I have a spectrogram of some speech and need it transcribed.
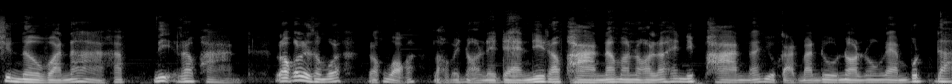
ชื่อเนวาน่าครับ นิรพาน เราก็เลยสมมติว่าเราก็บอกว่าเราไปนอนในแดนนิราพานนะมานอนแล้วให้นิพพานนะอยู่กาดมันดูนอนโรงแรมบุตดา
